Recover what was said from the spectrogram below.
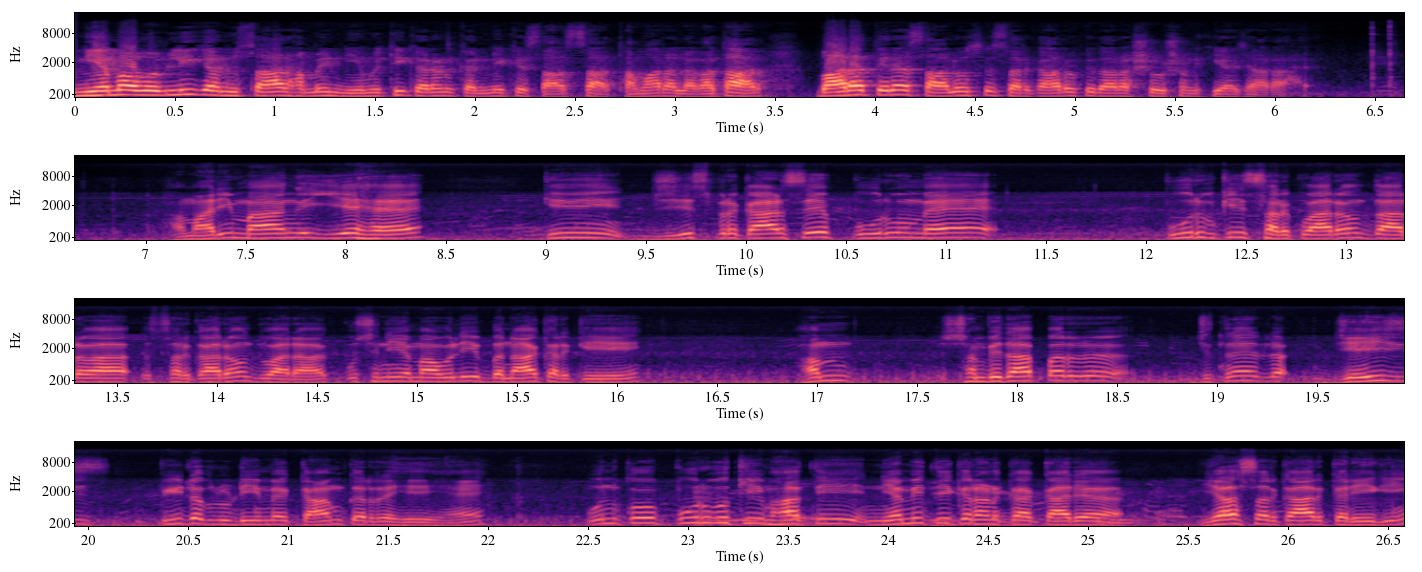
नियमावली के अनुसार हमें नियमितीकरण करने के साथ साथ हमारा लगातार बारह तेरह सालों से सरकारों के द्वारा शोषण किया जा रहा है। हमारी मांग ये है कि जिस प्रकार से पूर्व में पूर्व की सरकारों द्वारा सरकारों द्वारा कुछ नियमावली बना करके हम संविदा पर जितने जे पीडब्ल्यूडी में काम कर रहे हैं, उनको पूर्व की भांति नियमितीकरण का कार्य यह सरकार करेगी।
